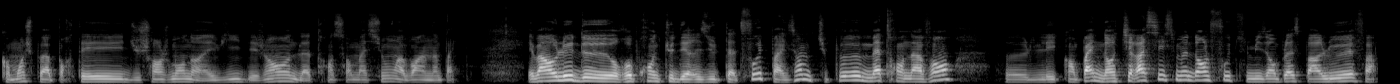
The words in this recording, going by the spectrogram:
comment je peux apporter du changement dans la vie des gens, de la transformation, avoir un impact? Et eh ben, au lieu de reprendre que des résultats de foot, par exemple, tu peux mettre en avant euh, les campagnes d'antiracisme dans le foot, mises en place par l'UEFA,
